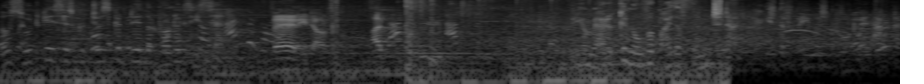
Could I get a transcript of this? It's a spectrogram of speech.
Those suitcases could just contain the products he selling. Very doubtful. I've. The American over by the food stand is the famous Broadway actor.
